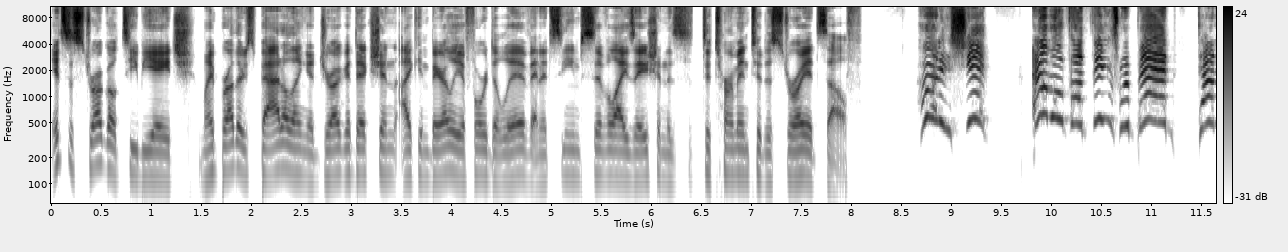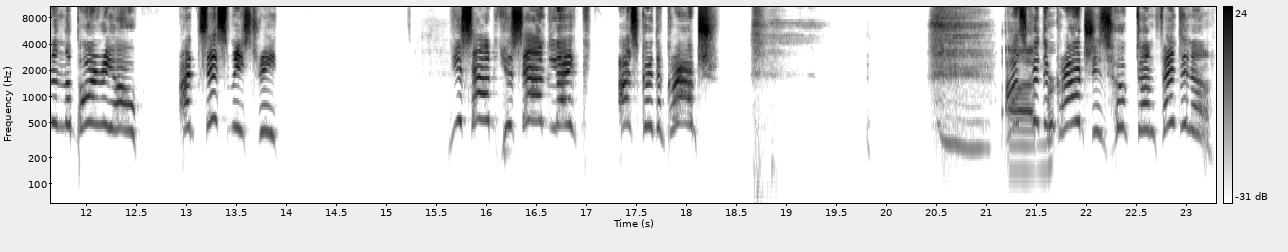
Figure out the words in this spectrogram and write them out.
It's a struggle, TBH. My brother's battling a drug addiction. I can barely afford to live, and it seems civilization is determined to destroy itself. Holy shit! Elmo thought things were bad down in the barrio on Sesame Street. You sound you sound like Oscar the Grouch. Oscar Uh, the Mer- Grouch is hooked on fentanyl.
